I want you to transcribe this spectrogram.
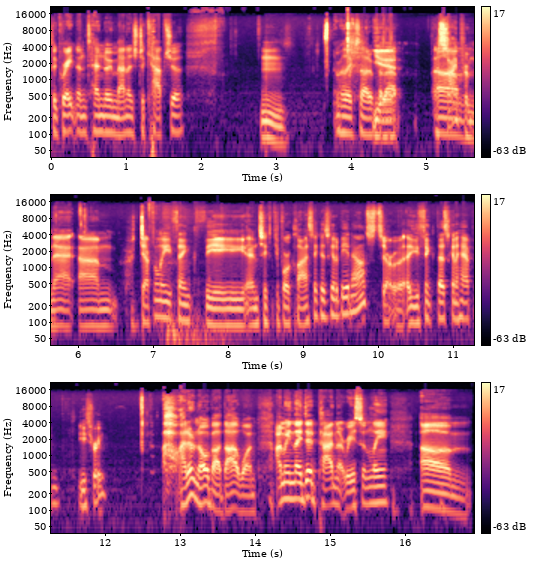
the great Nintendo managed to capture. I'm really excited for that. Aside Um, from that, um, definitely think the N64 Classic is going to be announced. Or uh, you think that's going to happen E E3? I don't know about that one. I mean, they did patent it recently. Um,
